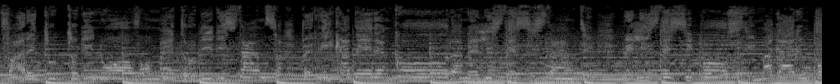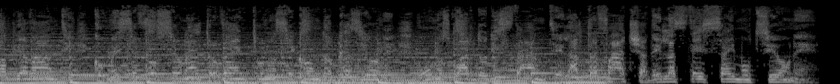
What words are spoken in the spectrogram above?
fare tutto di nuovo a metro di distanza per ricadere ancora negli stessi istanti, negli stessi posti, magari un po' più avanti, come se fosse un altro vento, una seconda occasione, uno sguardo distante, l'altra faccia della stessa emozione.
